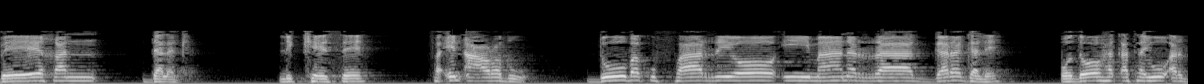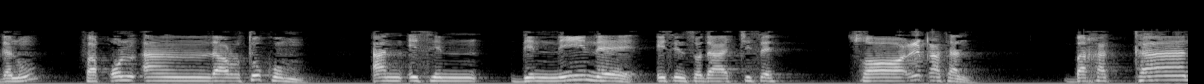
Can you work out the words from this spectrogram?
beekan dalage Likkeessee fa'in acraduu duuba kuffaarri yoo iimaanarraa gara gale odoo haqa tayuu arganuu faqul andartukum an isin dinniinee isin sodaachise. Soociqatan bakakkaan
